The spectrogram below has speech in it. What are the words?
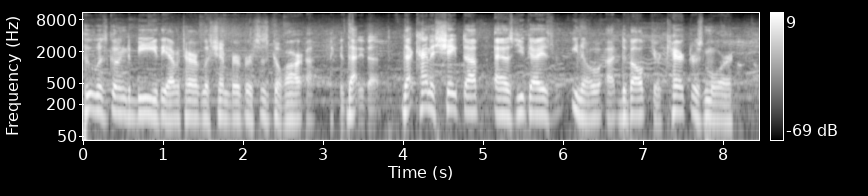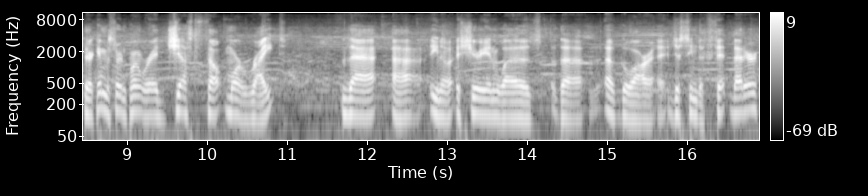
who was going to be the Avatar of Lashember versus Goara. i could That- see that that kind of shaped up as you guys, you know, uh, developed your characters more. There came a certain point where it just felt more right that uh, you know Ashirian was the of Goara. It just seemed to fit better,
